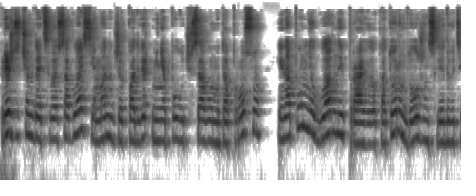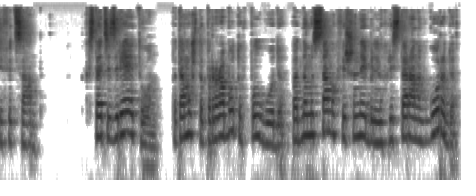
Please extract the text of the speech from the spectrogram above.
Прежде чем дать свое согласие, менеджер подверг меня получасовому допросу и напомнил главные правила, которым должен следовать официант. Кстати, зря это он, потому что, проработав полгода в одном из самых фешенебельных ресторанов города,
